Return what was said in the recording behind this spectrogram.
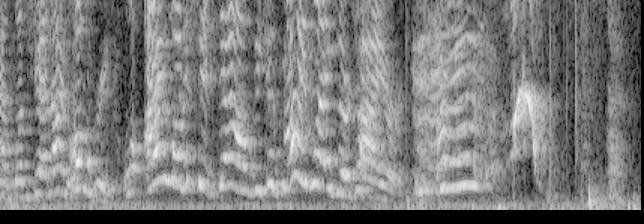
haven't had lunch yet and I'm hungry. Well, I want to sit down because my legs are tired.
